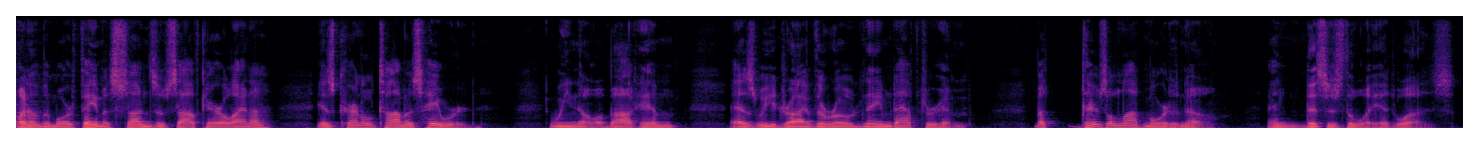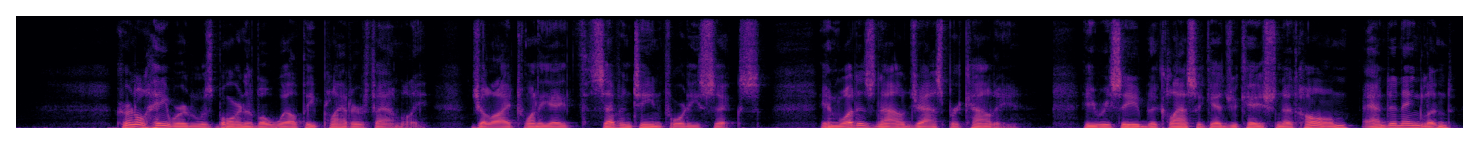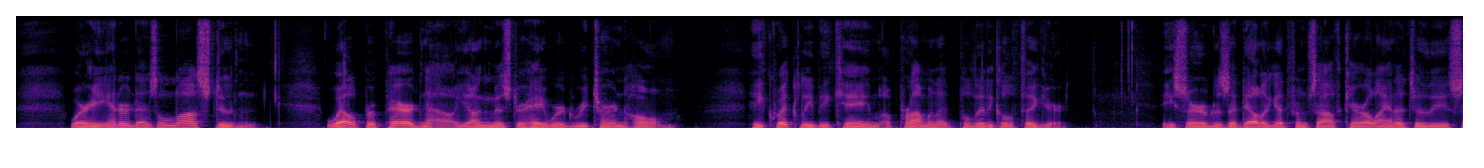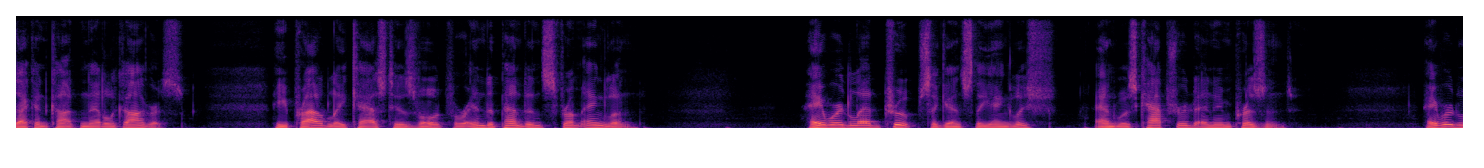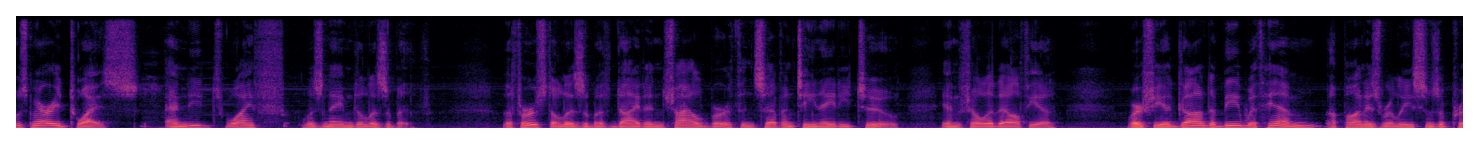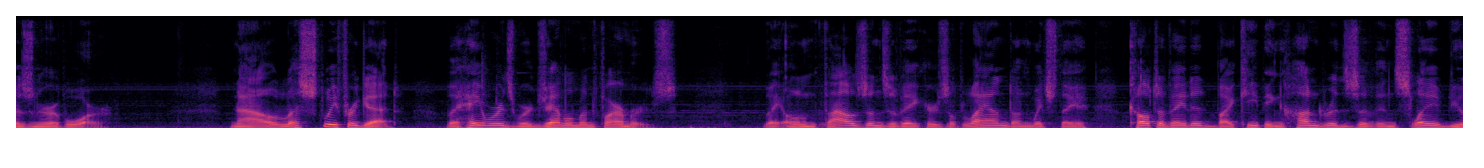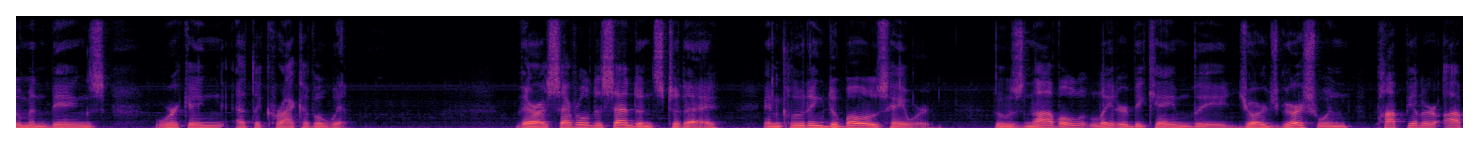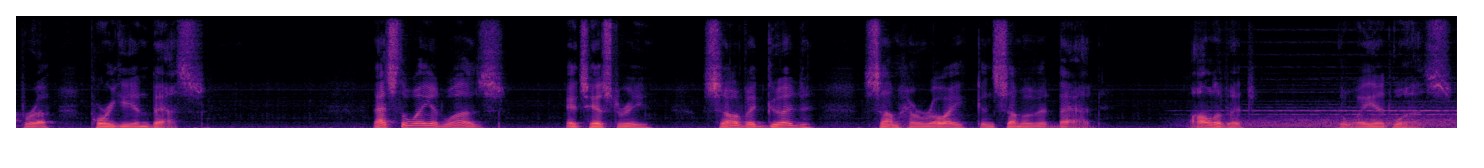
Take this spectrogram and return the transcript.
One of the more famous sons of South Carolina is Colonel Thomas Heyward. We know about him as we drive the road named after him. But there's a lot more to know, and this is the way it was. Colonel Heyward was born of a wealthy planter family, July 28, 1746, in what is now Jasper County. He received a classic education at home and in England, where he entered as a law student. Well prepared now, young Mr. Heyward returned home. He quickly became a prominent political figure. He served as a delegate from South Carolina to the Second Continental Congress. He proudly cast his vote for independence from England. Heyward led troops against the English and was captured and imprisoned. Heyward was married twice, and each wife was named Elizabeth. The first Elizabeth died in childbirth in 1782 in Philadelphia, where she had gone to be with him upon his release as a prisoner of war. Now, lest we forget, the Heywards were gentlemen farmers. They owned thousands of acres of land on which they cultivated by keeping hundreds of enslaved human beings working at the crack of a whip. There are several descendants today, including DuBose Heyward, whose novel later became the George Gershwin popular opera Porgy and Bess. That's the way it was. It's history, some of it good, some heroic, and some of it bad all of it the way it was.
